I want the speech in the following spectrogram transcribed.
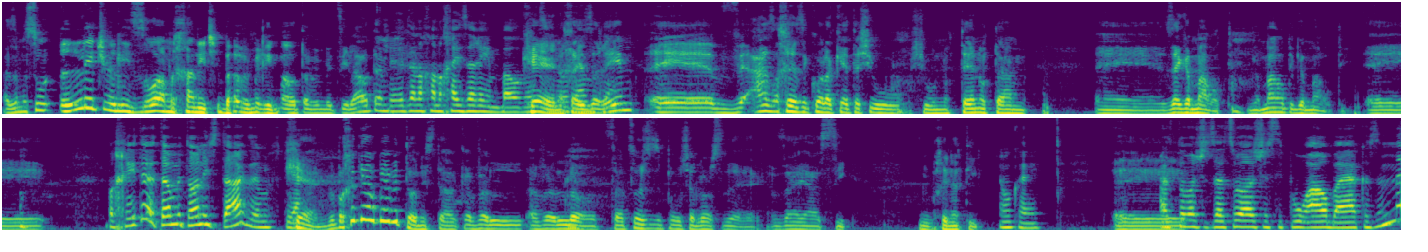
אז הם עשו literally זרוע מכנית שבאה ומרימה אותם ומצילה אותם. שזה נכון, החייזרים באו כן, והצילו אותם, החייזרים, אה, ואז אחרי זה כל הקטע שהוא, שהוא נותן אותם, אה, זה גמר אותי, גמר אותי, גמר אותי. בכית יותר מטוני סטארק? זה מפתיע. כן, ובכיתי הרבה בטוני סטארק, אבל, אבל לא, צעצוע של סיפור שלוש זה, זה היה השיא, מבחינתי. אוקיי. אה, אז אתה אומר שצעצוע של סיפור 4 היה כזה מה?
